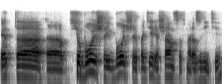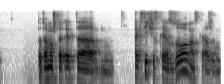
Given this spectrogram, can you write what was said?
это э, все больше и больше потеря шансов на развитие, потому что это токсическая зона, скажем,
